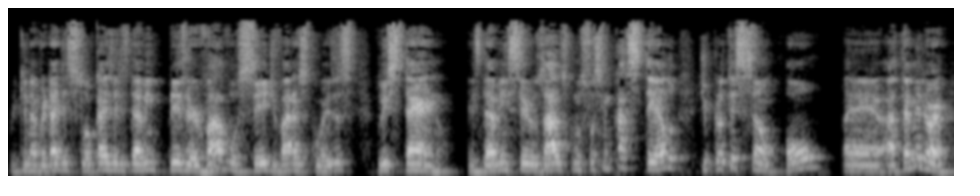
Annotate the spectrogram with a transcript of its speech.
porque na verdade esses locais eles devem preservar você de várias coisas do externo. Eles devem ser usados como se fosse um castelo de proteção, ou é, até melhor,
